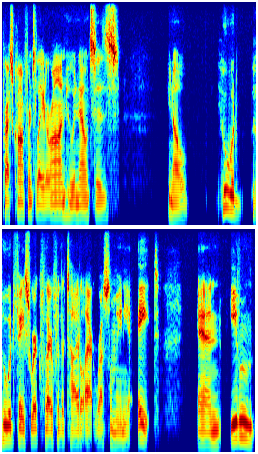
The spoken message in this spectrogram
press conference later on who announces, you know, who would who would face Ric Flair for the title at WrestleMania 8. And even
